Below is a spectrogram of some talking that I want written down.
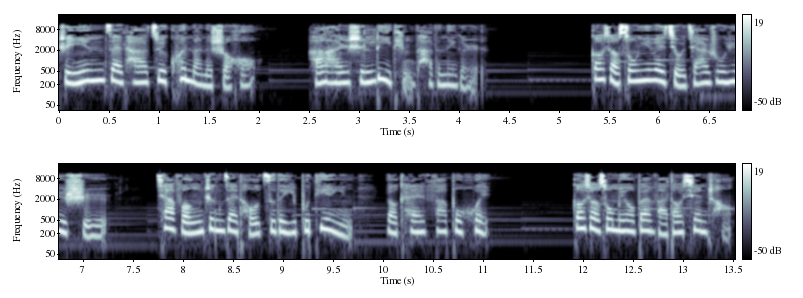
只因在他最困难的时候，韩寒是力挺他的那个人。”高晓松因为酒驾入狱时，恰逢正在投资的一部电影要开发布会，高晓松没有办法到现场，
